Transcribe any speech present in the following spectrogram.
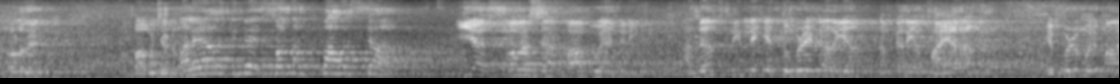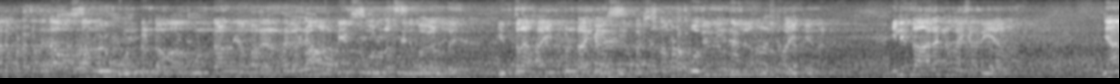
എന്നുള്ളത് ബാബു ചേട്ടൻ മലയാളത്തിന്റെ സ്വന്തം power star yes power star Babu Antony. അദ്ദേഹം സ്ക്രീനിലേക്ക് എത്തുമ്പോഴേക്കും അറിയാം നമുക്കറിയാം ഫയറാണ് എപ്പോഴും ഒരു മാലപ്പടക്കത്തിന്റെ അവസാനം ഒരു ഗുണ്ടുണ്ടാവും. ആ ഗുണ്ടാണ് ഞാൻ പറയാറുണ്ട് കാരണം ആർ ഡി എക്സ് പോലുള്ള സിനിമകളിൽ ഇത്ര ഹൈപ്പ് ഉണ്ടാക്കിയ ഒരു സീൻ പക്ഷെ നമ്മുടെ കൊതി നിന്നില്ല. അത് ഫൈറ്റ് ചെയ്യുന്നുണ്ട്. ഇനി താരങ്ങളിലേക്ക് എത്തിയാണ് ഞാൻ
